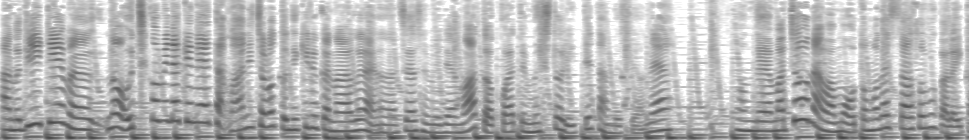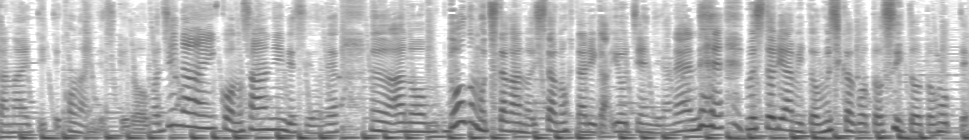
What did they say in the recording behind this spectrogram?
あの DTM の打ち込みだけね、たまにちょろっとできるかなぐらいの夏休みで、もうあとはこうやって虫取りってたんですよね。ほんで、まあ、長男はもうお友達と遊ぶから行かないって言って来ないんですけど、まあ、次男以降の3人ですよね。うん、あの、道具持ちたがるの、下の2人が、幼稚園児がね。で、虫取り網と虫かごと水筒と持って、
